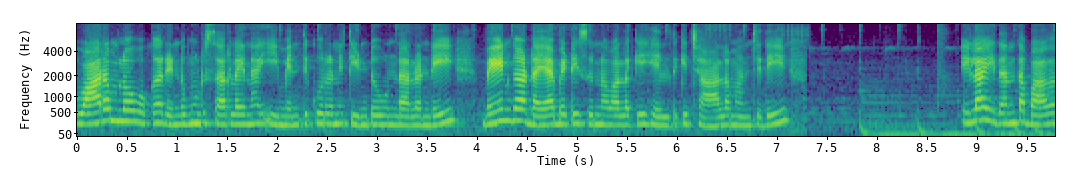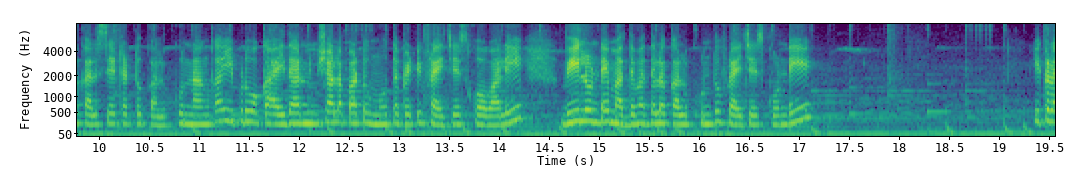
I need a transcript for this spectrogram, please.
వారంలో ఒక రెండు మూడు సార్లైనా ఈ మెంతి కూరని తింటూ ఉండాలండి. మెయిన్గా డయాబెటీస్ ఉన్న వాళ్ళకి హెల్త్కి చాలా మంచిది. ఇలా ఇదంతా బాగా కలిసేటట్టు కలుపుకున్నాక ఇప్పుడు ఒక ఐదారు నిమిషాల పాటు మూత పెట్టి ఫ్రై చేసుకోవాలి. వీలుంటే మధ్య మధ్యలో కలుపుకుంటూ ఫ్రై చేసుకోండి. ఇక్కడ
